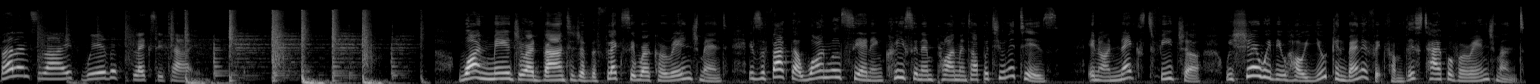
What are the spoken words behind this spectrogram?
balance life with FlexiTime. One major advantage of the flexi-work arrangement is the fact that one will see an increase in employment opportunities. In our next feature, we share with you how you can benefit from this type of arrangement.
